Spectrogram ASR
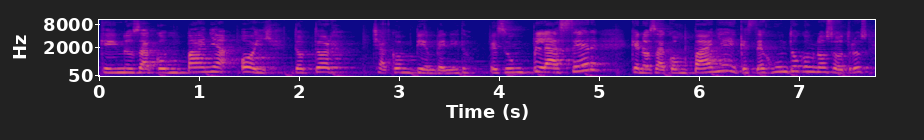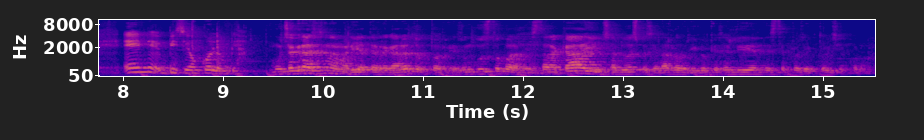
que nos acompaña hoy, doctor Chacón, bienvenido. Es un placer que nos acompañe y que esté junto con nosotros en Visión Colombia. Muchas gracias Ana María, te regalo el doctor. Es un gusto para mí estar acá y un saludo especial a Rodrigo, que es el líder de este proyecto Visión Colombia.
